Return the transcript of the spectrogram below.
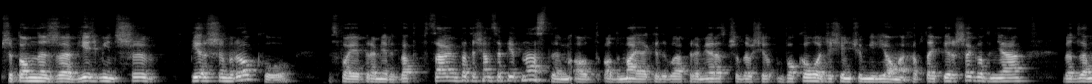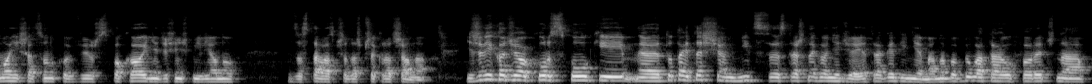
Przypomnę, że Wiedźmin 3 w pierwszym roku swojej premiery, w całym 2015 od, od maja, kiedy była premiera, sprzedał się w około 10 milionach, a tutaj pierwszego dnia, wedle moich szacunków, już spokojnie 10 milionów została sprzedaż przekroczona. Jeżeli chodzi o kurs spółki, e, tutaj też się nic strasznego nie dzieje, tragedii nie ma, no bo była ta euforyczna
